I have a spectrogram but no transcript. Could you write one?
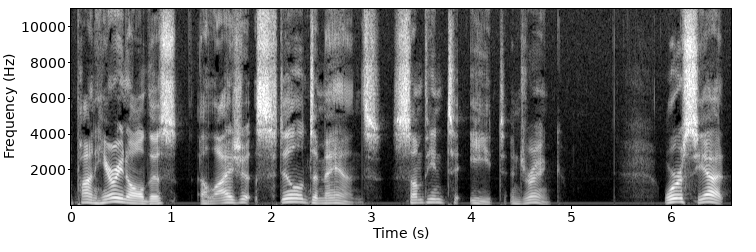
upon hearing all this, Elijah still demands something to eat and drink. Worse yet,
